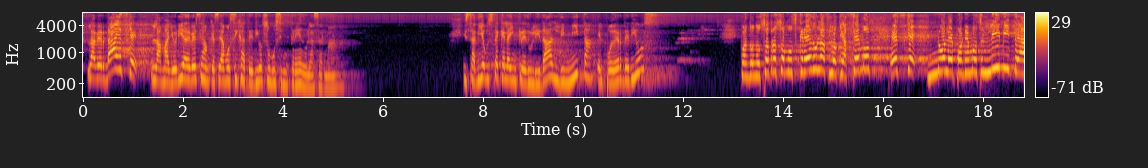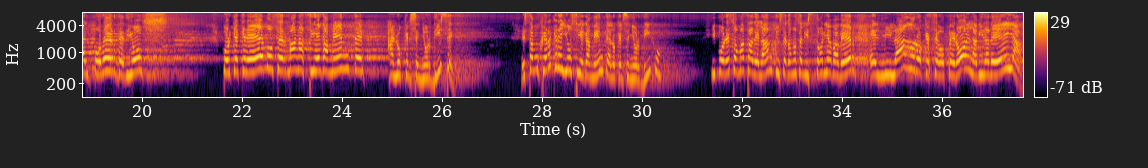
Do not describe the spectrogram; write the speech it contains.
La verdad es que la mayoría de veces, aunque seamos hijas de Dios, somos incrédulas, hermana. ¿Y sabía usted que la incredulidad limita el poder de Dios? Cuando nosotros somos crédulas, lo que hacemos es que no le ponemos límite al poder de Dios. Porque creemos, hermanas, ciegamente a lo que el Señor dice. Esta mujer creyó ciegamente a lo que el Señor dijo. Y por eso más adelante, usted conoce la historia, va a ver el milagro que se operó en la vida de ella.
